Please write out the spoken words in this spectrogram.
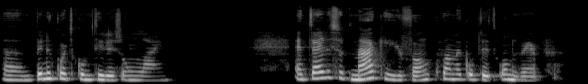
Ehm, binnenkort komt die dus online. En tijdens het maken hiervan kwam ik op dit onderwerp.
